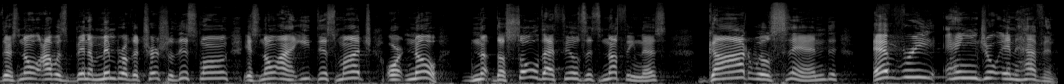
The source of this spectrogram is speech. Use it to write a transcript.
There's no, I was been a member of the church for this long. It's no, I eat this much. Or no the soul that feels its nothingness, God will send every angel in heaven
